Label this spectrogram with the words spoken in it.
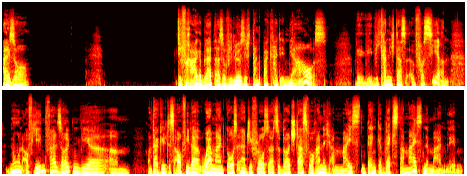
Also, die Frage bleibt also, wie löse ich Dankbarkeit in mir aus? Wie, wie, wie kann ich das forcieren? Nun, auf jeden Fall sollten wir ähm, und da gilt es auch wieder, where mind goes, energy flows, oder zu Deutsch, das, woran ich am meisten denke, wächst am meisten in meinem Leben.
